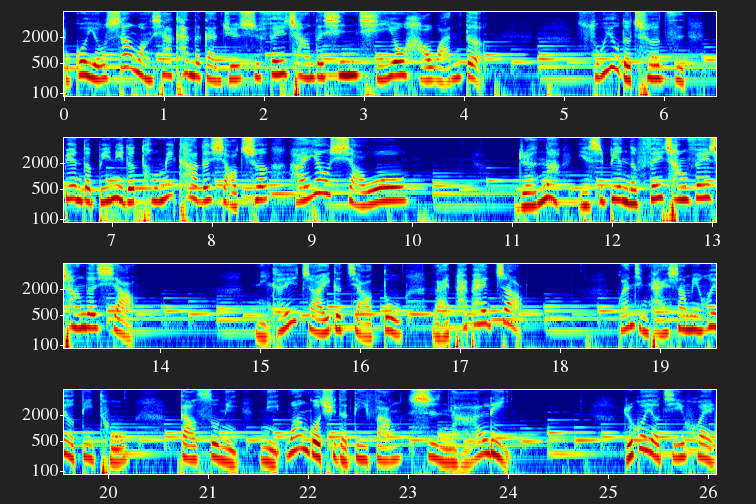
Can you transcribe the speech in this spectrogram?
不过由上往下看的感觉是非常的新奇又好玩的。所有的车子变得比你的 Tomica 的小车还要小哦，人呐也是变得非常非常的小。你可以找一个角度来拍拍照。观景台上面会有地图，告诉你你望过去的地方是哪里。如果有机会，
